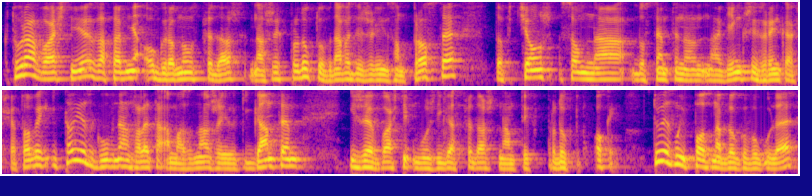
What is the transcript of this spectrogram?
która właśnie zapewnia ogromną sprzedaż naszych produktów. Nawet jeżeli są proste, to wciąż są na, dostępne na, na większych rynkach światowych i to jest główna zaleta Amazona, że jest gigantem i że właśnie umożliwia sprzedaż nam tych produktów. Ok, tu jest mój post na blogu w ogóle,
